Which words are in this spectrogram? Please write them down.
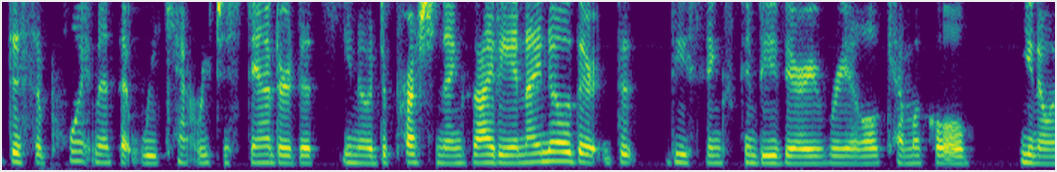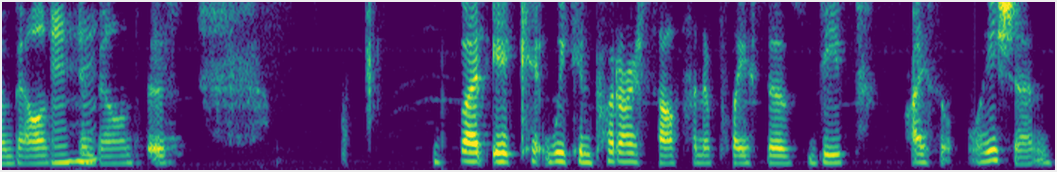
disappointment that we can't reach a standard. It's you know depression anxiety. And i know that these things can be very real chemical you know imbalance mm-hmm. imbalances. But it can we can put ourselves in a place of deep isolation.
